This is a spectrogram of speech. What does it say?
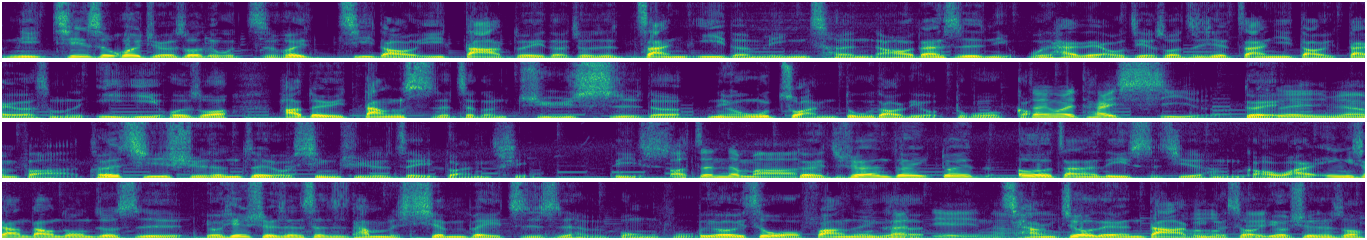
你其实会觉得说，我只会记到一大堆的就是战役的名称，然后但是你不太了解说这些战役到底带有什么的意义，或者说它对于当时的这个局势的扭转度到底有多高？但因为太细了，对，所以你没办法。可是其实学生最有兴趣就是这一段性。历史哦，真的吗？对，学生对对二战的历史其实很高。我还印象当中，就是有些学生甚至他们先辈知识很丰富。有一次我放那个抢救雷恩大兵的时候，有学生说：“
